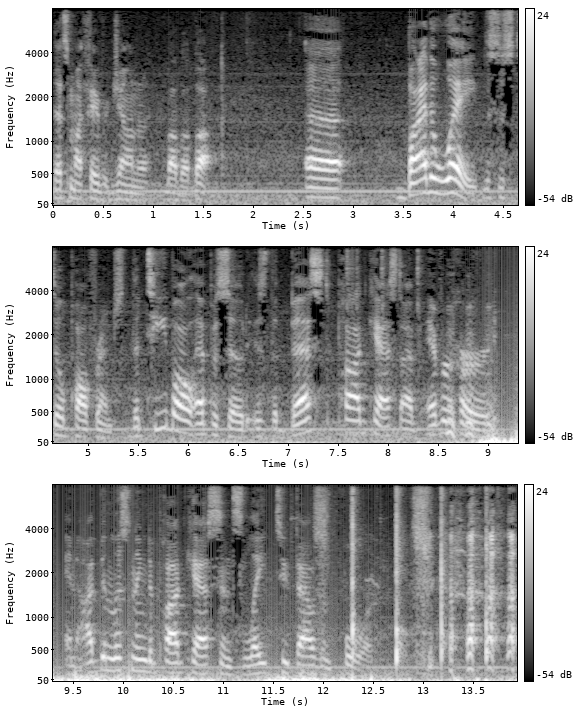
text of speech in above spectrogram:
that's my favorite genre. Blah blah blah. Uh, by the way, this is still Paul French. The T-ball episode is the best podcast I've ever heard, and I've been listening to podcasts since late 2004.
